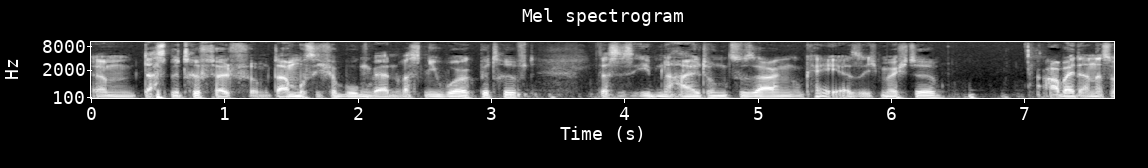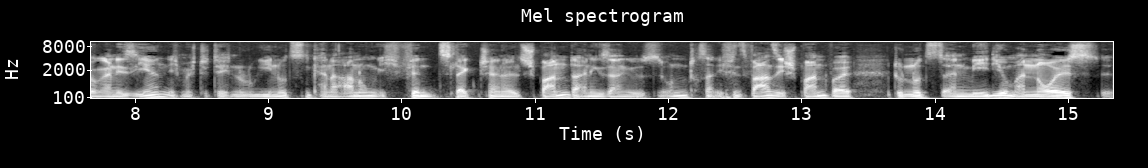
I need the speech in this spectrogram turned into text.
Ähm, das betrifft halt Firmen. Da muss sich verbogen werden. Was New Work betrifft, das ist eben eine Haltung zu sagen, okay, also ich möchte Arbeit anders organisieren. Ich möchte Technologie nutzen, keine Ahnung. Ich finde Slack-Channels spannend. Einige sagen, es ist uninteressant. Ich finde es wahnsinnig spannend, weil du nutzt ein Medium, ein neues äh,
